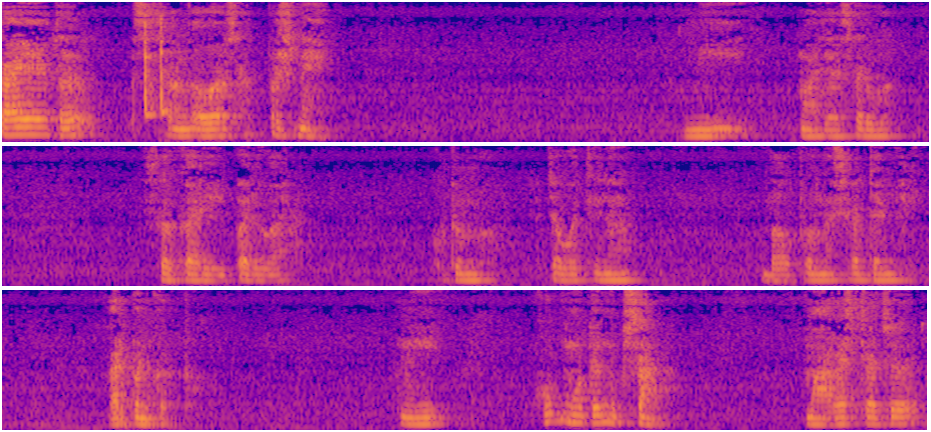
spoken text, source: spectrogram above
काय सांगावा सांगावं असा प्रश्न आहे. मी माझ्या सर्व सहकारी परिवार कुटुंबाच्या वतीनं भावपूर्ण श्रद्धांजली अर्पण करतो. आणि खूप मोठं नुकसान महाराष्ट्राचं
